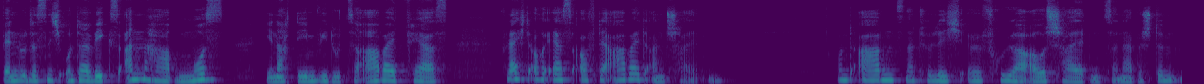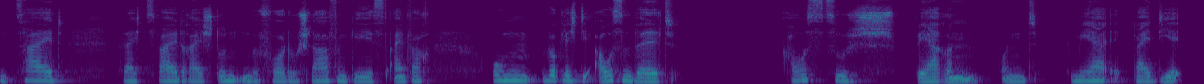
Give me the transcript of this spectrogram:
wenn du das nicht unterwegs anhaben musst, je nachdem, wie du zur Arbeit fährst, vielleicht auch erst auf der Arbeit anschalten. Und abends natürlich äh, früher ausschalten zu einer bestimmten Zeit, vielleicht zwei, drei Stunden bevor du schlafen gehst, einfach um wirklich die Außenwelt auszusperren und mehr bei dir,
